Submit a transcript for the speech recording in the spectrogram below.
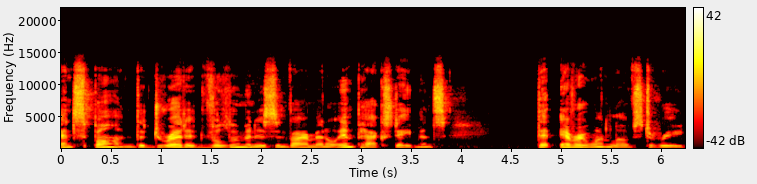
and spawned the dreaded voluminous environmental impact statements that everyone loves to read.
